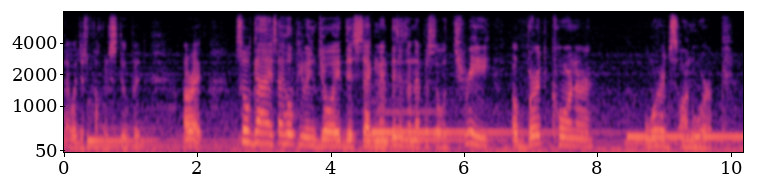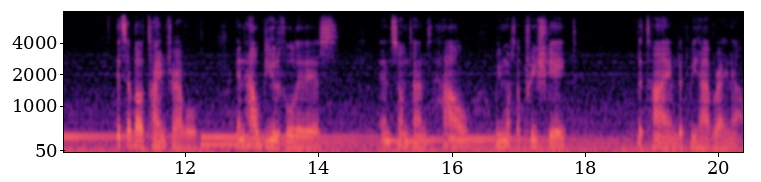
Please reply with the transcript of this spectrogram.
That was just fucking stupid. All right so guys i hope you enjoyed this segment. This is an episode 3 of bert corner words on work. It's about time travel and how beautiful it is and sometimes how we must appreciate the time that we have right now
